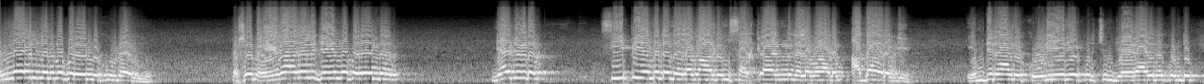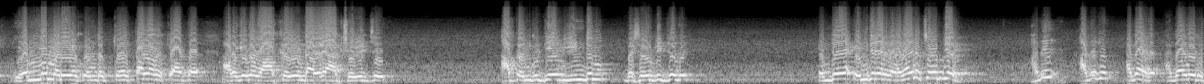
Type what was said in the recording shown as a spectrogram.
എല്ലാവരും ചിലപ്പോൾ പറയുന്നത് കൂടെയാണെന്ന് പക്ഷെ വേറെ ആളുകൾ ചെയ്യുന്ന പല എന്താണ്? ഞാൻ ഇവിടെ സി പി എമ്മിന്റെ നിലപാടും സർക്കാരിന്റെ നിലപാടും അതാണെങ്കിൽ എന്തിനാണ് കോടിയേരിയെ കുറിച്ചും ജയരാജനെ കൊണ്ടും എം എം മണിയെ കൊണ്ടും കേട്ടാലറക്കാത്ത അറിയുന്ന വാക്കുകൾ കൊണ്ട് അവരെ ആക്ഷേപിച്ച് ആ പെൺകുട്ടിയെ വീണ്ടും വിഷമിപ്പിച്ചത്. എന്തിനാ എന്തിനാണ്? അതാണ് ചോദ്യം. അത് അതൊരു അതാണ് അതാണ് ഒരു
